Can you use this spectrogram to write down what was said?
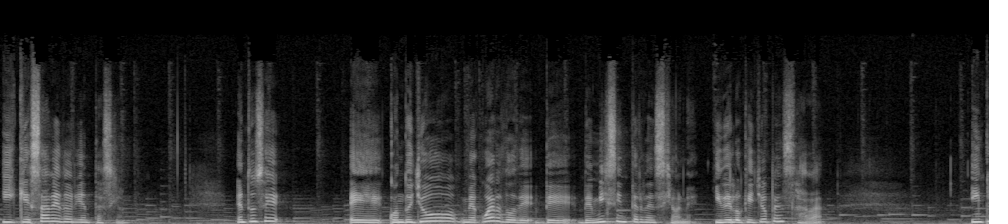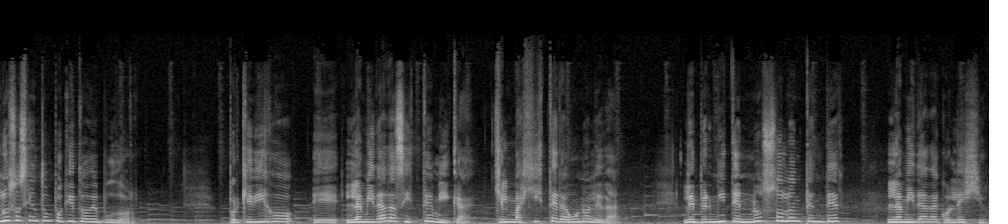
y que sabe de orientación. Entonces, eh, cuando yo me acuerdo de mis intervenciones y de lo que yo pensaba, incluso siento un poquito de pudor, porque digo, eh, la mirada sistémica que el magíster a uno le da, le permite no solo entender la mirada colegio,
